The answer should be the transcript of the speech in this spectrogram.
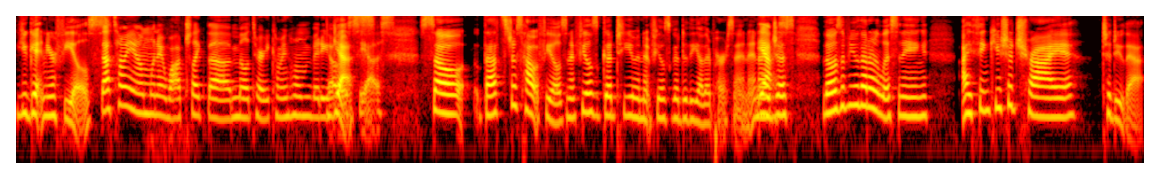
you get in your feels. That's how I am when I watch like the military coming home videos. Yes. Yes. so that's just how it feels. And it feels good to you and it feels good to the other person. And I just, those of you that are listening, I think you should try to do that.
